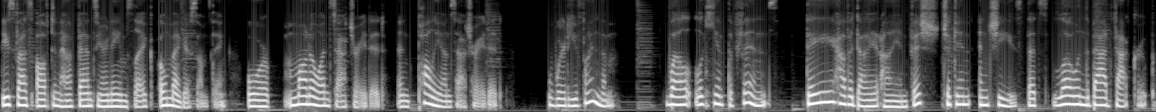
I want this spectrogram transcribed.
These fats often have fancier names like omega something or monounsaturated and polyunsaturated. Where do you find them? Well, looking at the Finns, they have a diet high in fish, chicken, and cheese that's low in the bad fat group.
